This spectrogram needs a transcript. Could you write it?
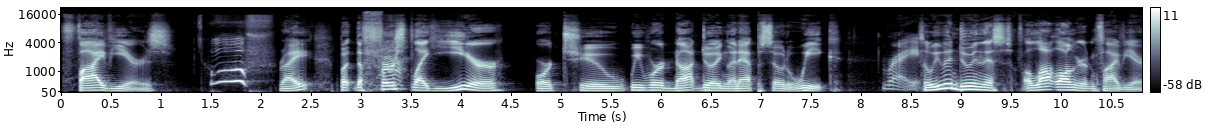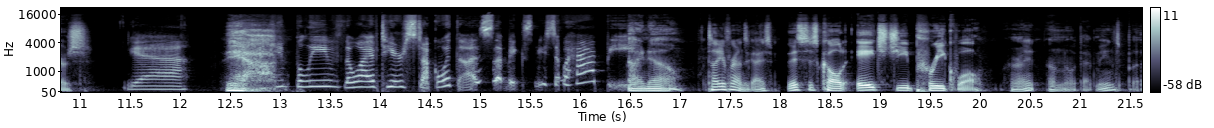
5 years, Oof. right? But the first like year or two, we were not doing an episode a week. Right. So we've been doing this a lot longer than 5 years. yeah. Yeah. I can't believe the YFTers stuck with us. That makes me so happy. I know. Tell your friends, guys. This is called HG Prequel. All right. I don't know what that means, but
